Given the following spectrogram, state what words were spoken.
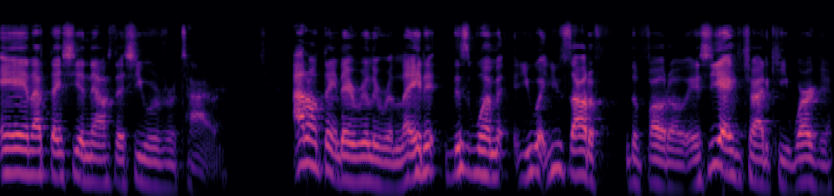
and I think she announced that she was retiring. I don't think they really related. This woman, you you saw the the photo, and she actually tried to keep working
